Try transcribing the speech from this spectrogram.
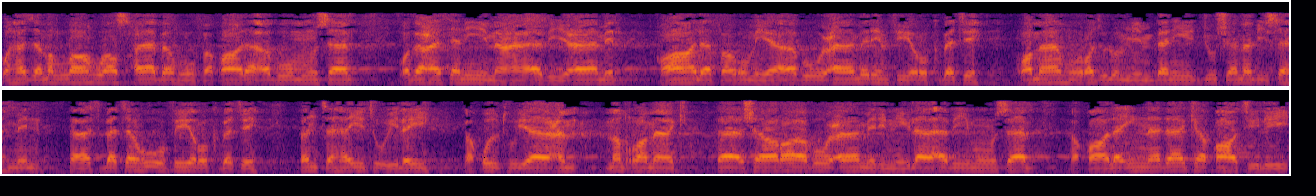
وهزم الله أصحابه فقال أبو موسى وبعثني مع أبي عامر. قال فرمي أبو عامر في ركبته رماه رجل من بني جشم بسهم فأثبته في ركبته فانتهيت إليه فقلت يا عم من رماك؟ فأشار أبو عامر إلى أبي موسى فقال إن ذاك قاتلي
